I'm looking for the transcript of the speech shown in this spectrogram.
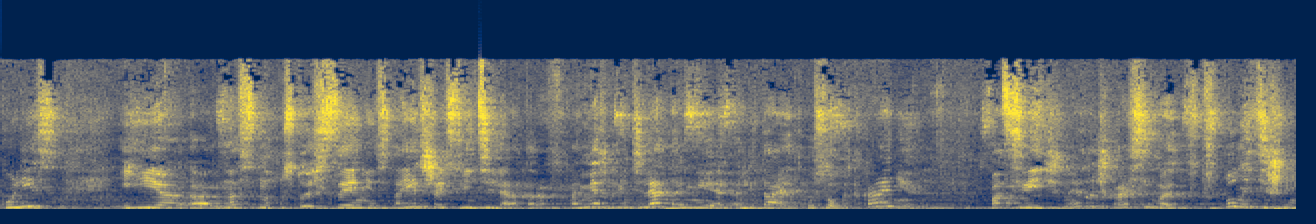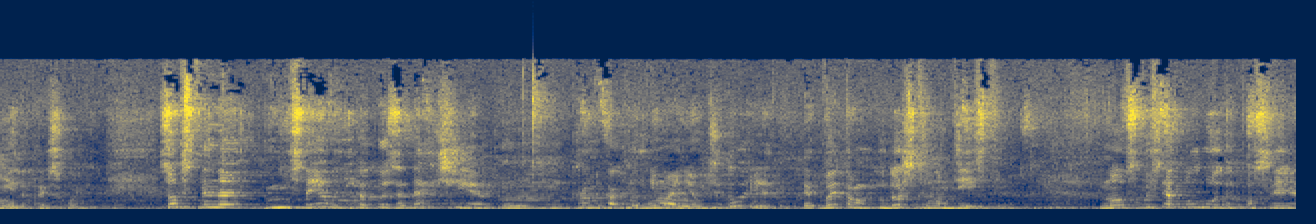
кулис, и э, на, на пустой сцене стоит шесть вентиляторов, а между вентиляторами летает кусок ткани, подсвеченный. Это очень красиво, в полной тишине это происходит. Собственно, не стояло никакой задачи, кроме как ну, внимания аудитории, э, в этом художественном действии. Но спустя полгода после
